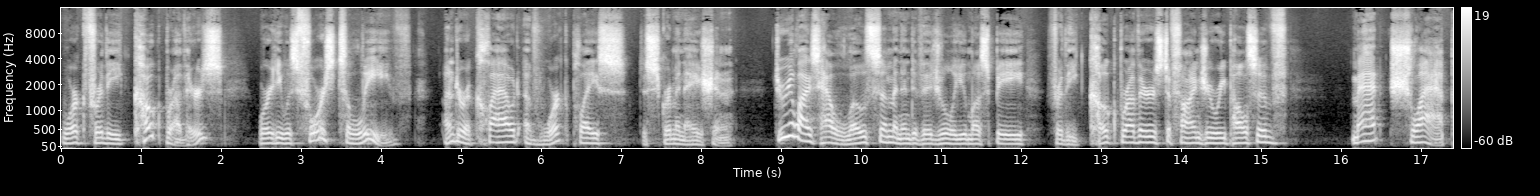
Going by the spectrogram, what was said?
worked for the Koch brothers, where he was forced to leave under a cloud of workplace discrimination. Do you realize how loathsome an individual you must be for the Koch brothers to find you repulsive? Matt Schlapp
